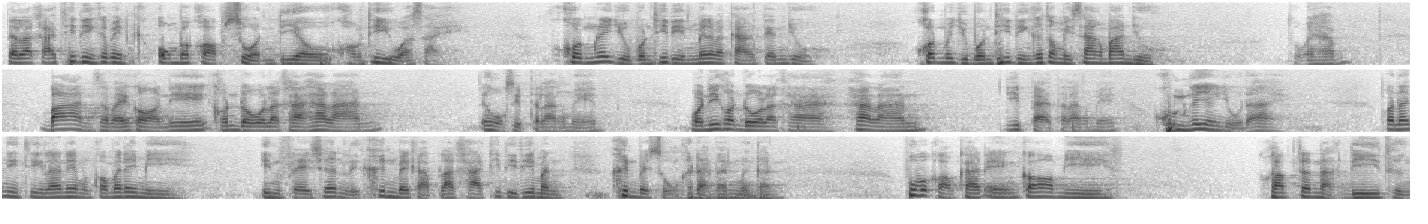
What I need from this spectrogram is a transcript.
แต่ราคาที่ดินก็เป็นองค์ประกอบส่วนเดียวของที่อยู่อาศัย คนไม่ได้อยู่บนที่ดินไม่ได้มากางเต็นท์อยู่ คนมาอยู่บนที่ดินก็ต้องมีสร้างบ้านอยู่ ถูกไหมครับ บ้านสมัยก่อนนี้คอนโดราคาห้าล้านได้หกสิบตารางเมตร วันนี้คอนโดราคาห้าล้านยี่แปดตารางเมตร คุณก็ยังอยู่ได้ เพราะนั้นจริงๆแล้วเนี่ยมันก็ไม่ได้มีอินฟลชันหรือขึ้นไปกับราคาที่ดีที่มันขึ้นไปสูงขนาดนั้นเหมือนกัน ผู้ประกอบการเองก็มีความตระหนักดีถึง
